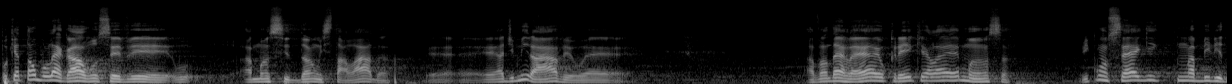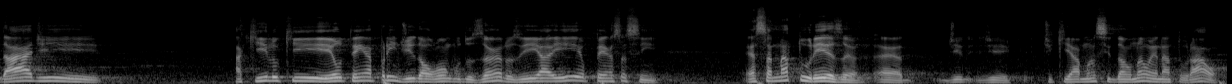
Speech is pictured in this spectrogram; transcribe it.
Porque é tão legal você ver a mansidão instalada é, é admirável. É... A Vanderlé, eu creio que ela é mansa e consegue com habilidade aquilo que eu tenho aprendido ao longo dos anos, e aí eu penso assim: essa natureza é, de, de, de, que a mansidão não é natural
